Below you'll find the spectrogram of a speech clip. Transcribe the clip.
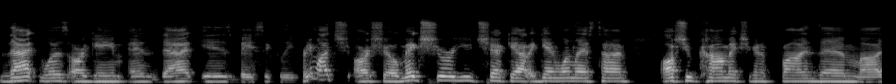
That was our game, and that is basically pretty much our show. Make sure you check out again one last time. Offshoot Comics, you're gonna find them. Uh,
